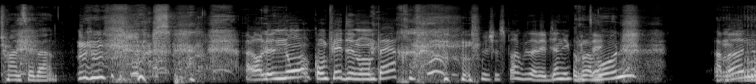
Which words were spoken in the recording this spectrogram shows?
Try and say that. Alors le nom complet de mon père, j'espère que vous avez bien écouté. Ramon. Ramon?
